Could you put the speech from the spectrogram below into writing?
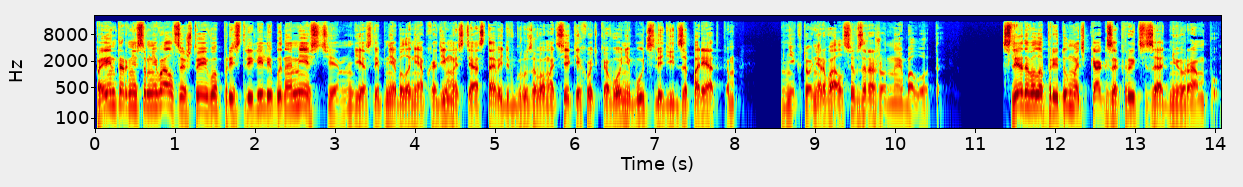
Пейнтер не сомневался, что его пристрелили бы на месте, если б не было необходимости оставить в грузовом отсеке хоть кого-нибудь следить за порядком. Никто не рвался в зараженное болото. Следовало придумать, как закрыть заднюю рампу.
